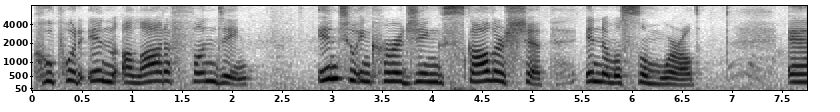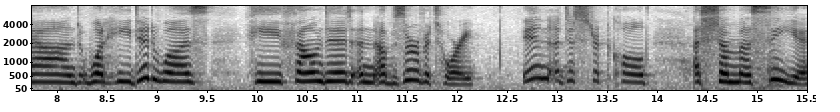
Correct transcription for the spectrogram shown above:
who put in a lot of funding into encouraging scholarship in the Muslim world. And what he did was he founded an observatory in a district called Ash-Shammasiyya,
